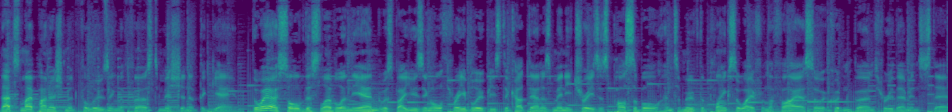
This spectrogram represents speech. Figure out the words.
That's my punishment for losing the first mission of the game. The way I solved this level in the end was by using all three blupis to cut down as many trees as possible and to move the planks away from the fire so it couldn't burn through them instead.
